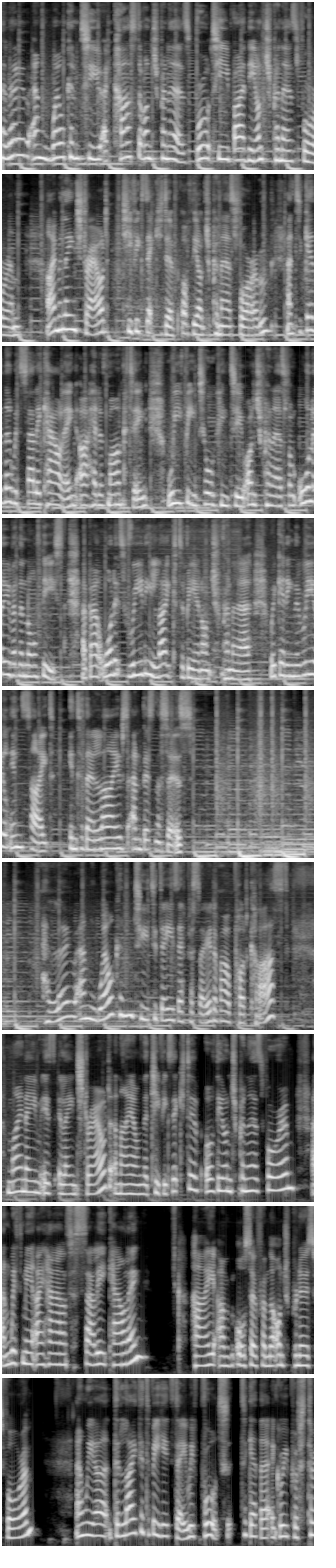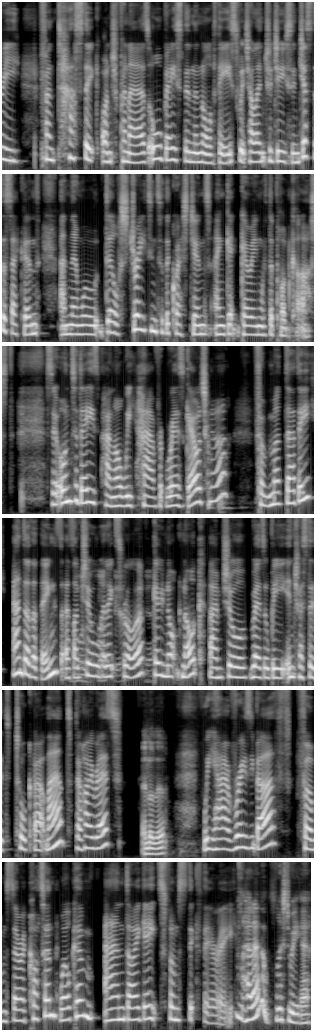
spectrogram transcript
Hello, and welcome to a cast of entrepreneurs brought to you by the Entrepreneurs Forum. I'm Elaine Stroud, Chief Executive of the Entrepreneurs Forum, and together with Sally Cowling, our Head of Marketing, we've been talking to entrepreneurs from all over the Northeast about what it's really like to be an entrepreneur. We're getting the real insight into their lives and businesses. Hello, and welcome to today's episode of our podcast. My name is Elaine Stroud, and I am the Chief Executive of the Entrepreneurs Forum. And with me, I have Sally Cowling. Hi, I'm also from the Entrepreneurs Forum. And we are delighted to be here today. We've brought together a group of three fantastic entrepreneurs, all based in the Northeast, which I'll introduce in just a second. And then we'll delve straight into the questions and get going with the podcast. So, on today's panel, we have Rez Gachcar from Mud Daddy and other things, as I'm sure we'll explore. Yeah, yeah. Go knock knock. I'm sure Rez will be interested to talk about that. So, hi, Rez. Hello there. We have Rosie Bath from Cera Cotton. Welcome. And Di Gates from Stick Theory. Hello. Nice to be here.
